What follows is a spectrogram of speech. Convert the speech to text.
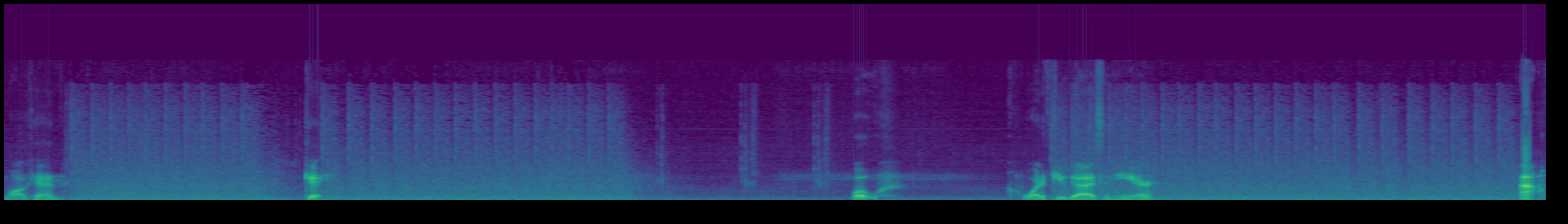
Walk in. Okay. Whoa. Quite a few guys in here. Ah.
